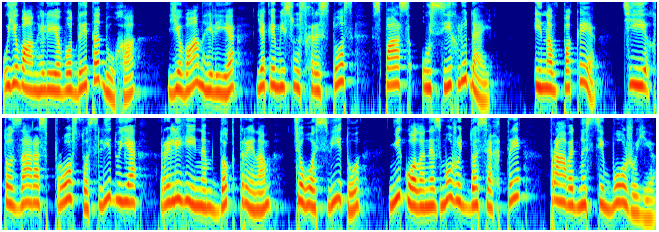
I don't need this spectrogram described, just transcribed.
у Євангеліє води та духа, Євангеліє, яким Ісус Христос спас усіх людей. І навпаки, ті, хто зараз просто слідує релігійним доктринам цього світу, ніколи не зможуть досягти праведності Божої.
